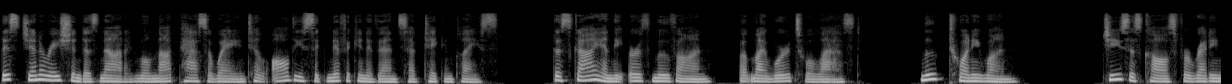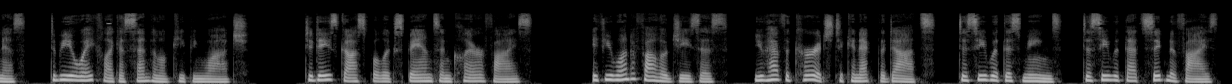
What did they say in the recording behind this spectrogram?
This generation does not and will not pass away until all these significant events have taken place. The sky and the earth move on, but my words will last. Luke 21. Jesus calls for readiness, to be awake like a sentinel keeping watch. Today's gospel expands and clarifies. If you want to follow Jesus, you have the courage to connect the dots, to see what this means, to see what that signifies,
